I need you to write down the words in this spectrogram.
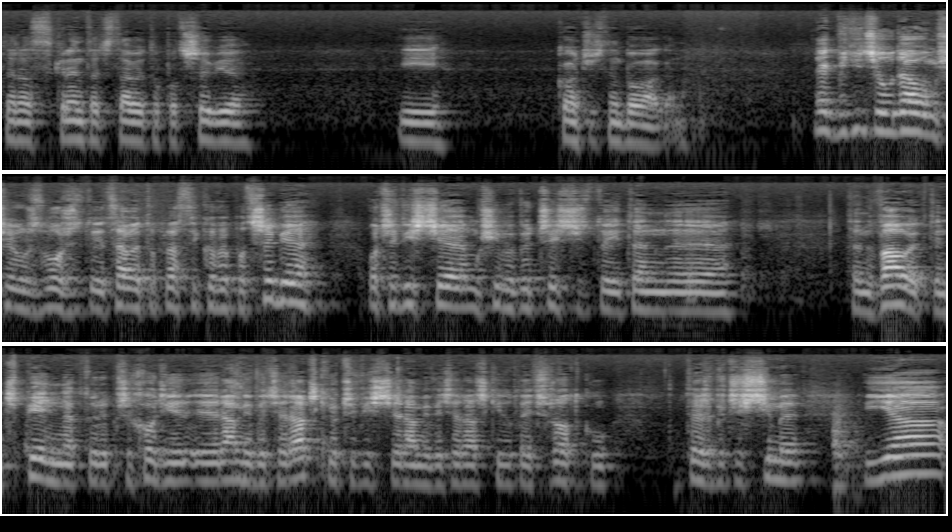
teraz skręcać całe to pod szybie i kończyć ten bałagan. Jak widzicie udało mi się już złożyć tutaj całe to plastikowe podszybie. Oczywiście musimy wyczyścić tutaj ten, e, ten wałek, ten czpień, na który przychodzi e, ramię wycieraczki. Oczywiście ramię wycieraczki tutaj w środku też wyczyścimy. Ja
